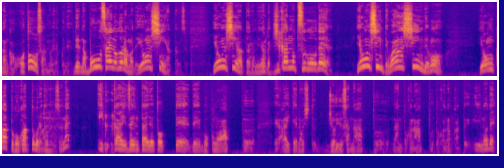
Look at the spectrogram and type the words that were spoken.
なんかお父さんの役で。で、な防災のドラマで4シーンあったんですよ。4シーンあったのになんか時間の都合で、4シーンって1シーンでも4カット5カットぐらい撮るんですよね。1回全体で撮って、で、僕のアップ、え相手の人、女優さんのアップ、なんとかのアップとかなんかっていうので、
